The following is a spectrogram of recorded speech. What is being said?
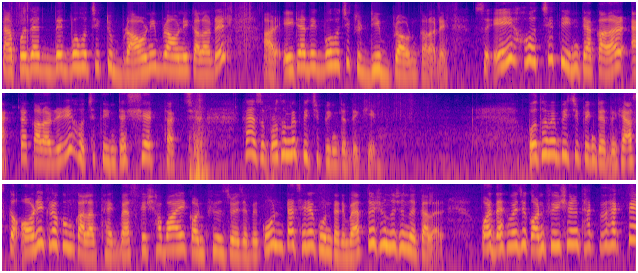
তারপর দেখ, দেখব হচ্ছে একটু ব্রাউনি ব্রাউনি কালারের আর এইটা দেখব হচ্ছে একটু ডিপ ব্রাউন কালারের সো এই হচ্ছে তিনটা কালার একটা কালারেরই হচ্ছে তিনটা শেড থাকছে। হ্যাঁ সো প্রথমে পিচি পিঙ্কটা দেখি। প্রথমে পিচি পিঙ্কটা দেখে, আজকে অনেক রকম কালার থাকবে, আজকে সবাই কনফিউজ হয়ে যাবে, কোনটা ছেড়ে কোনটা নেবে, এত সুন্দর সুন্দর কালার পরে দেখবে যে কনফিউশনে থাকতে থাকতে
